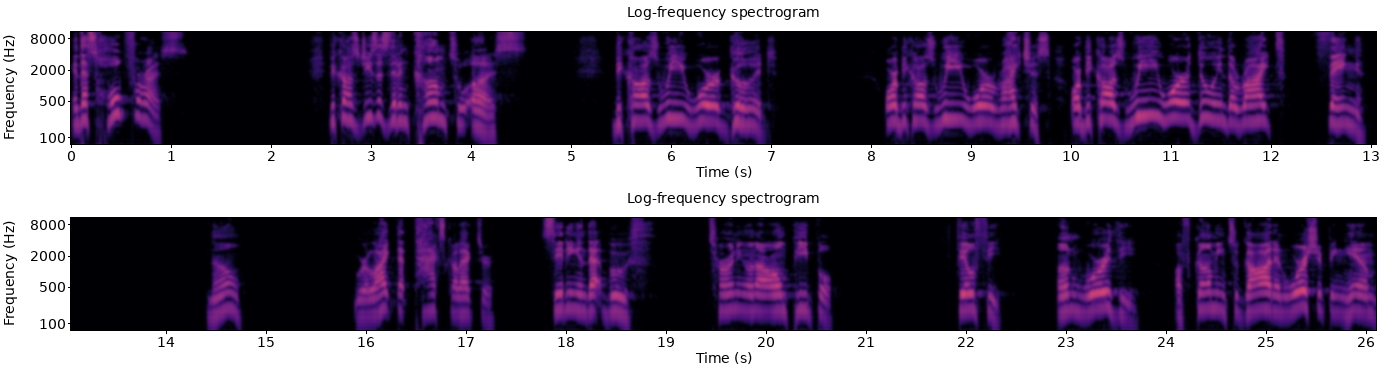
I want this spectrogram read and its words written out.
And that's hope for us. Because Jesus didn't come to us because we were good or because we were righteous or because we were doing the right thing. No. We're like that tax collector sitting in that booth, turning on our own people, filthy, unworthy of coming to God and worshiping Him.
